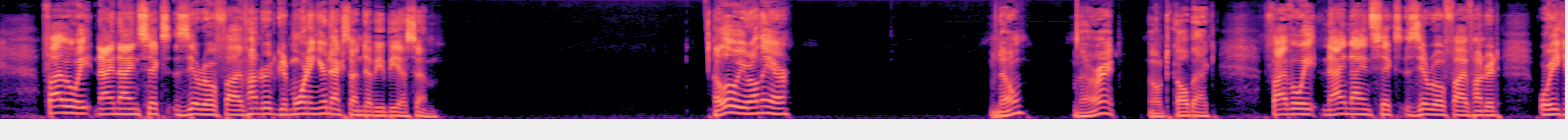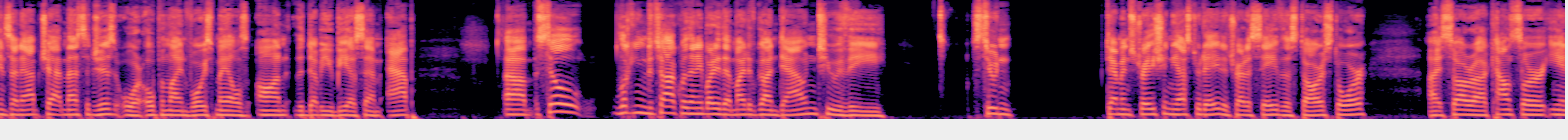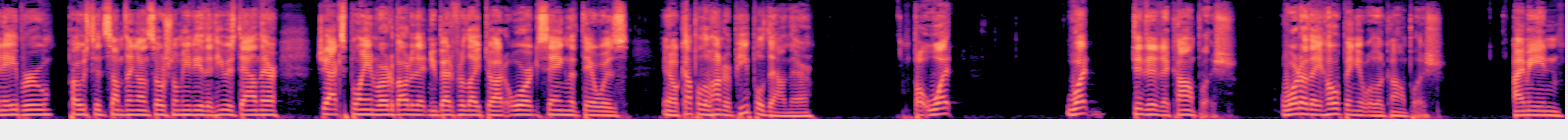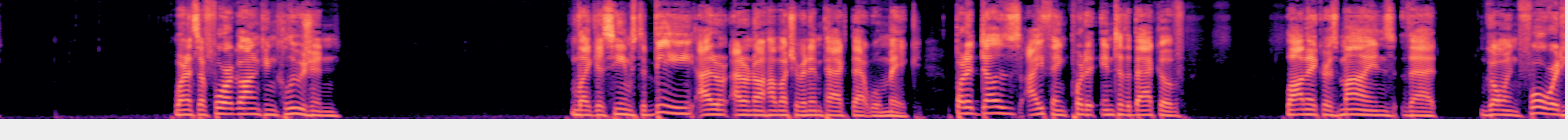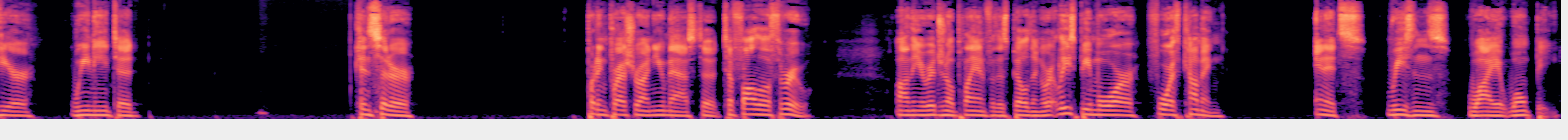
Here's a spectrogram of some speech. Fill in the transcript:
508 996 0500. Good morning. You're next on WBSM. Hello, you're on the air. No? All right. I'll have to call back. 508 996 0500. Or you can send app chat messages or open line voicemails on the WBSM app. Um, still looking to talk with anybody that might have gone down to the student demonstration yesterday to try to save the Star Store. I saw uh, Counselor Ian Abreu posted something on social media that he was down there. Jack Spillane wrote about it at newbedfordlight.org saying that there was, you know, a couple of hundred people down there. But what what did it accomplish? What are they hoping it will accomplish? I mean, when it's a foregone conclusion like it seems to be, I don't I don't know how much of an impact that will make. But it does, I think, put it into the back of lawmakers' minds that going forward here, we need to consider putting pressure on UMass to to follow through on the original plan for this building, or at least be more forthcoming in its reasons why it won't be.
